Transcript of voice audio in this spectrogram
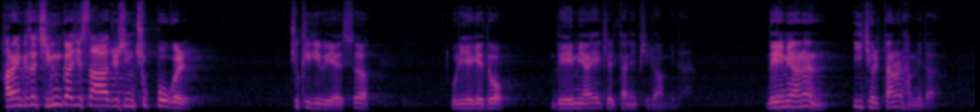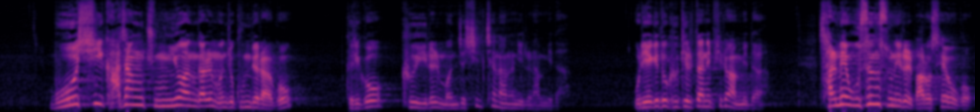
하나님께서 지금까지 쌓아주신 축복을 지키기 위해서 우리에게도 느헤미야의 결단이 필요합니다. 느헤미야는 이 결단을 합니다. 무엇이 가장 중요한가를 먼저 분별하고 그리고 그 일을 먼저 실천하는 일을 합니다. 우리에게도 그 결단이 필요합니다. 삶의 우선순위를 바로 세우고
